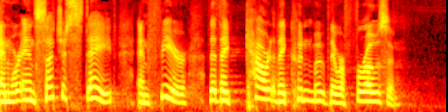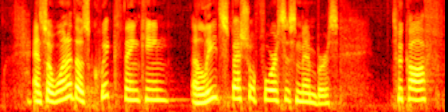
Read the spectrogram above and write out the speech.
and were in such a state and fear that they cowered, they couldn't move, they were frozen. And so one of those quick thinking, elite special forces members took off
